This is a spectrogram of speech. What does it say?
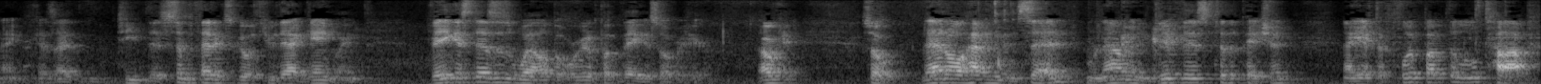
right? Because the sympathetics go through that ganglion. Vagus does as well, but we're going to put vagus over here. Okay, so that all having been said, we're now going to give this to the patient. Now you have to flip up the little top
